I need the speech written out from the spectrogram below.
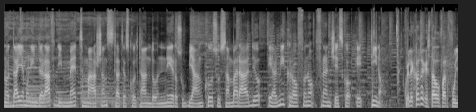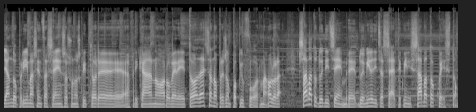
Brano Diamond in the Rough di Matt Marchant, state ascoltando Nero su Bianco su Samba Radio e al microfono Francesco e Tino. Quelle cose che stavo farfugliando prima senza senso su uno scrittore africano a Rovereto, adesso hanno preso un po' più forma. Allora, sabato 2 dicembre 2017, quindi sabato questo,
